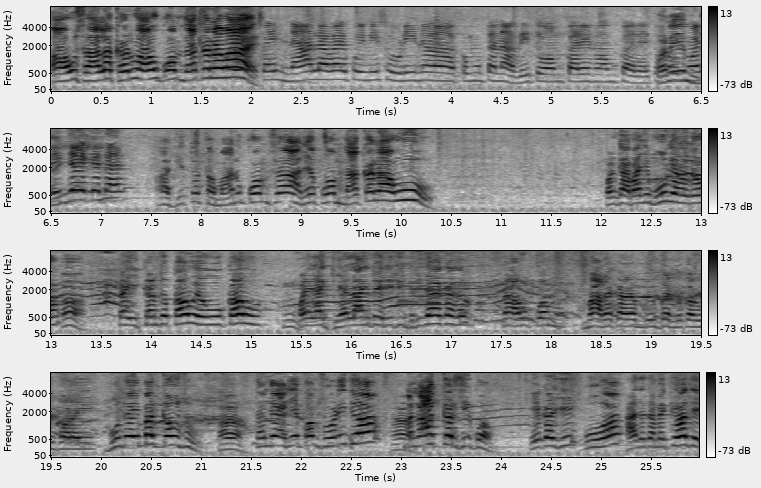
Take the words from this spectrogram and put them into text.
આવું સાલા ખરું આવું કોમ ના કરાવાય. કઈ ના લાવાય કોઈની છોડીને કમુતા નાવરી તો આમ કરે ને આમ કરે. તો પણ મળી. જાય કે તાર આજે તો તમારું કોમ છે અરે કોમ ના કરાવું. પણ કાપાજી હું ગયો તો? કઈ ઈકન તો કહું એવું કહું. પણ એના ઘેર લાઈન તો એ રીતે ધરી જાય કે કે આવું કોમ મારે કરે બધું ઘરનું કરવું પડે. હું તો એમ જ કહું છું. હા. તમે આજે કોમ છોડી દો અને આ જ કરશી કોમ. એ કરજી. ઓવા આજે તમે કયો તે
